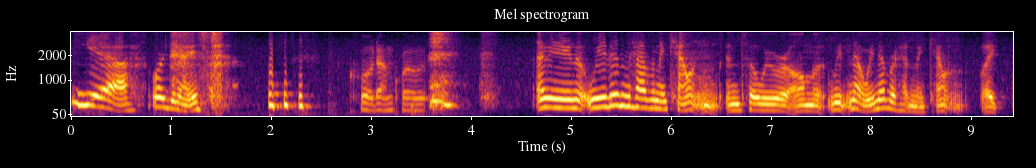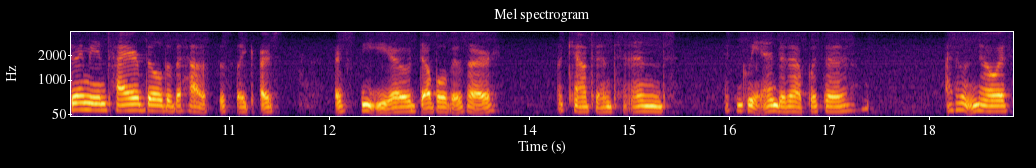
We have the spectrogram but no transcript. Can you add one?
Yeah, organized. Quote unquote. I mean, we didn't have an accountant until we were almost. We, no, we never had an accountant. Like during the entire build of the house, just like our our CEO doubled as our accountant, and I think we ended up with a. I don't know if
